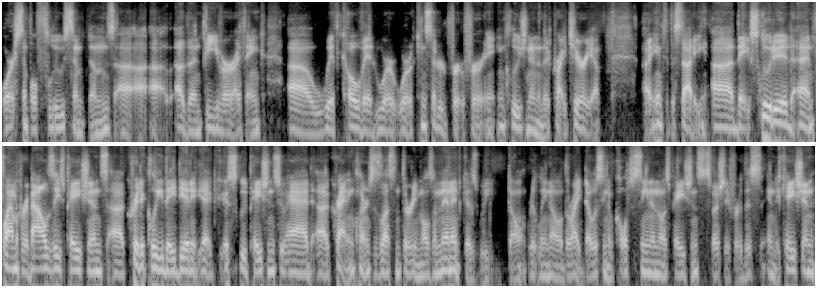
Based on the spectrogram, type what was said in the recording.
or simple flu symptoms, uh, uh, uh, other than fever, I think, with COVID were, were considered for, for inclusion into the criteria into the study. they excluded inflammatory bowel disease patients. critically, they did exclude patients who had creatinine clearances less than 30 mils a minute because we don't really know the right dosing of colchicine in those patients, especially for this indication.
